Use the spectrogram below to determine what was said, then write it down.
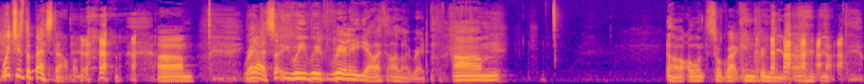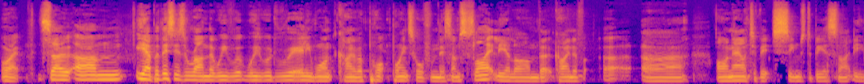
which is the best album. Um, yeah, so we, we really, yeah, I, th- I like Red. Um, oh, I want to talk about King Crimson. Uh, no. All right. So, um, yeah, but this is a run that we, w- we would really want kind of a po- points haul from this. I'm slightly alarmed that kind of uh, uh, Arnautovic seems to be a slightly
